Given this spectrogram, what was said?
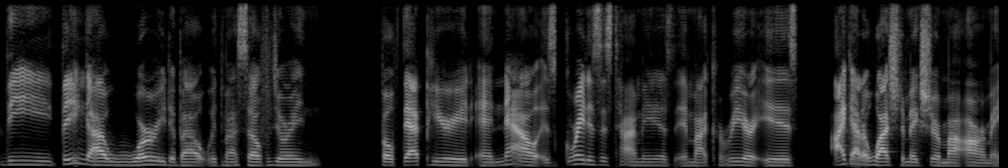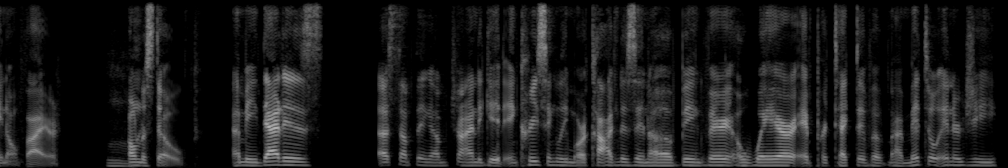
the thing I worried about with myself during both that period and now, as great as this time is in my career, is I got to watch to make sure my arm ain't on fire mm. on the stove. I mean, that is uh, something I'm trying to get increasingly more cognizant of, being very aware and protective of my mental energy,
